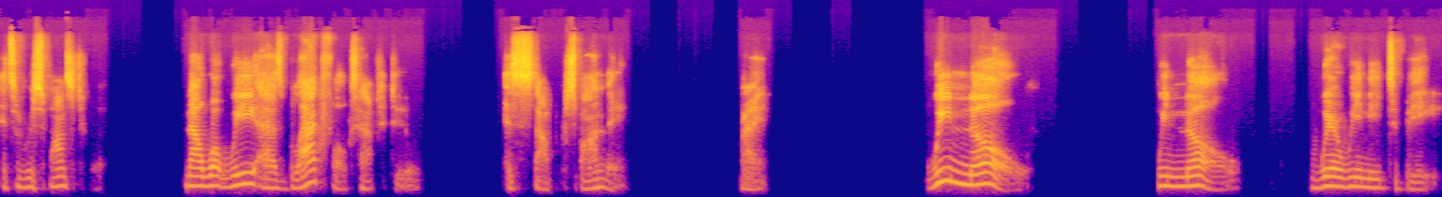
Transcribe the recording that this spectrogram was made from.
It's a response to it. Now, what we as Black folks have to do is stop responding, right? We know, we know where we need to be.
